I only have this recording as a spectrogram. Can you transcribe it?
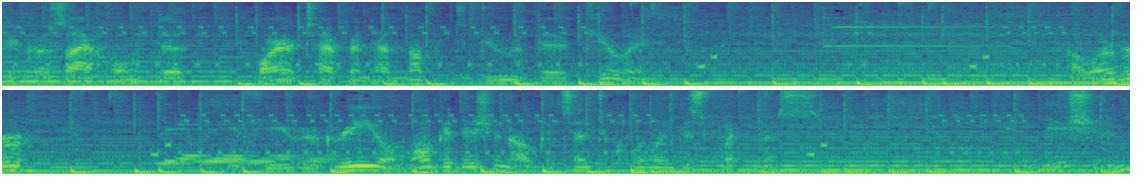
Because I hold that wiretapping had nothing to do with the killing. However, if you agree on one condition, I'll consent to calling this witness. Condition?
